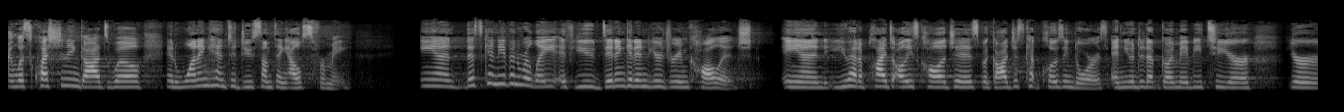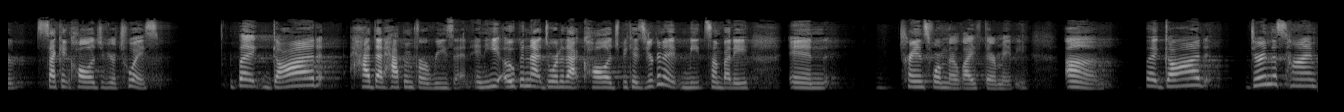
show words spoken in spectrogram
and was questioning God's will and wanting Him to do something else for me. And this can even relate if you didn't get into your dream college and you had applied to all these colleges, but God just kept closing doors and you ended up going maybe to your, your second college of your choice. But God had that happen for a reason. And He opened that door to that college because you're going to meet somebody and transform their life there, maybe. Um, but God during this time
